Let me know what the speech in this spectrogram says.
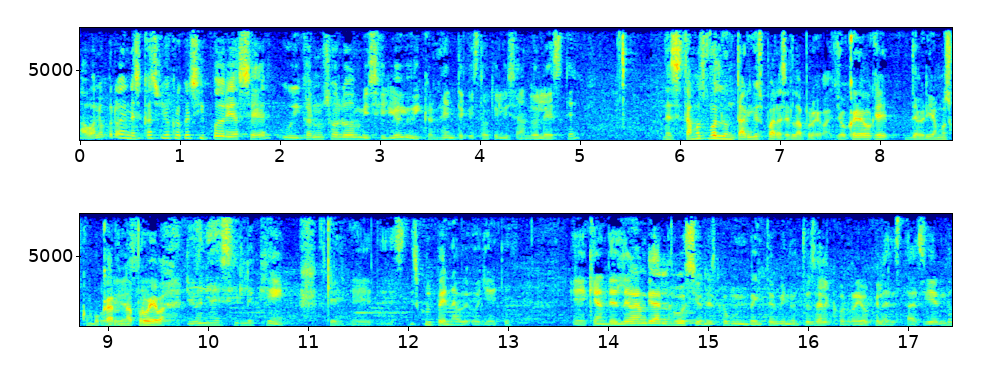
Ah, bueno, pero en ese caso yo creo que sí podría ser. Ubican un solo domicilio y ubican gente que está utilizando el este. Necesitamos voluntarios para hacer la prueba. Yo creo que deberíamos convocar Podría una ser. prueba. Yo venía a decirle que, ¿Qué? eh, dis- disculpen, oy- oyentes, eh, que Andrés le va a enviar las cuestiones como en 20 minutos al correo que las está haciendo.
